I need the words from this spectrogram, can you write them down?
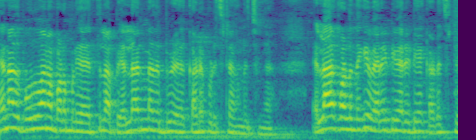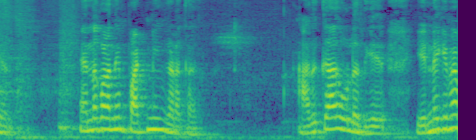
ஏன்னா அது பொதுவான பழமொழி இடத்துல அப்போ எல்லாருமே அதை கடைப்பிடிச்சிட்டாங்கன்னு வச்சுங்க எல்லா குழந்தைக்கும் வெரைட்டி வெரைட்டியாக கிடச்சிட்டே இருக்கும். எந்த குழந்தையும் பட்னியும் கிடக்காது. அதுக்காக உள்ளது. என்றைக்குமே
